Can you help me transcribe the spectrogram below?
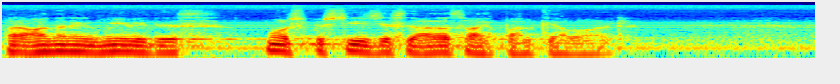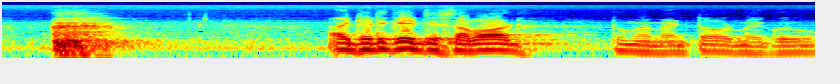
for honoring me with this most prestigious Dada Saheb Phalke Award. I dedicate this award to my mentor, my guru,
